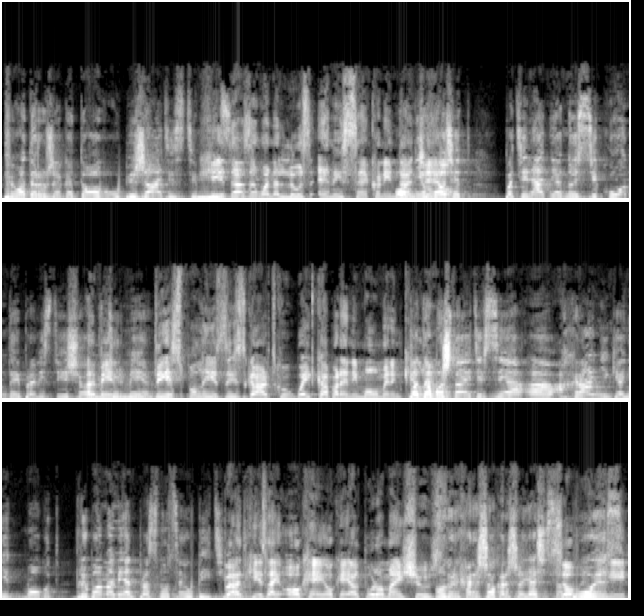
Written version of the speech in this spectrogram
Петр уже готов убежать из He темницы. doesn't want to lose any second in Он that не jail. хочет потерять ни одной секунды и провести еще I в mean, тюрьме. these police, these guards could wake up at any moment and kill him. Потому что эти все а, охранники, они могут в любой момент проснуться и убить его. But he's like, okay, okay, I'll put on my shoes. Он говорит, хорошо, хорошо, я сейчас So обуюсь. he,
